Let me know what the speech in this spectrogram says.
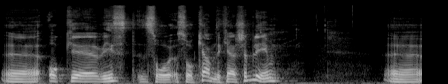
Eh, och eh, visst, så, så kan det kanske bli. Eh,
